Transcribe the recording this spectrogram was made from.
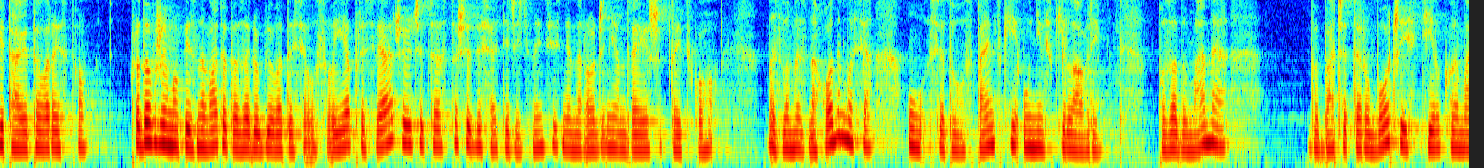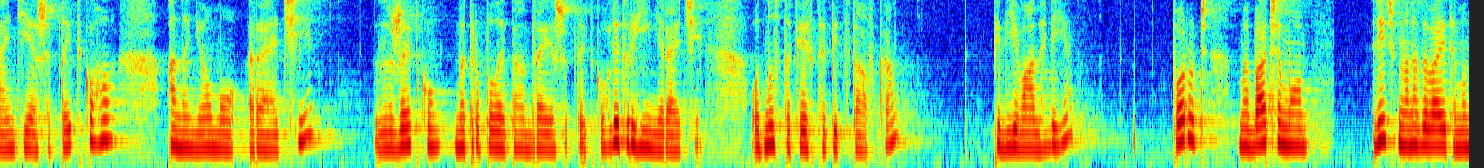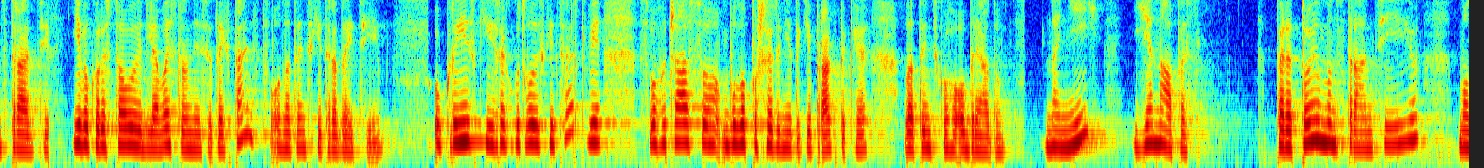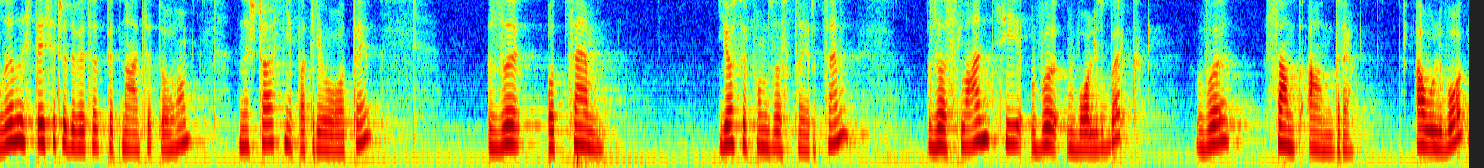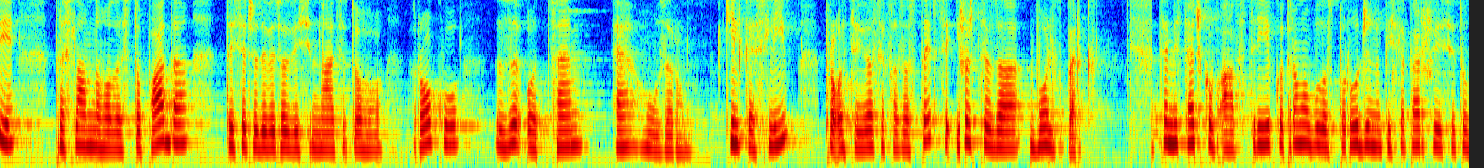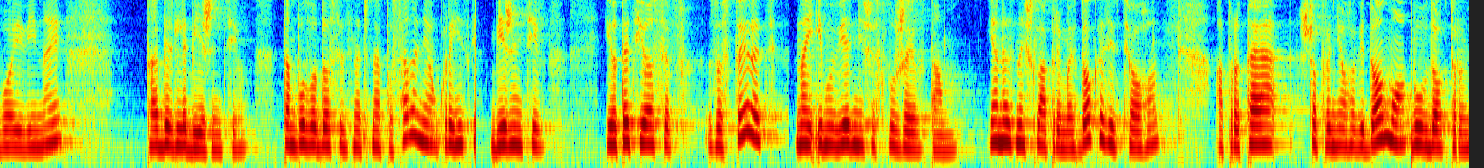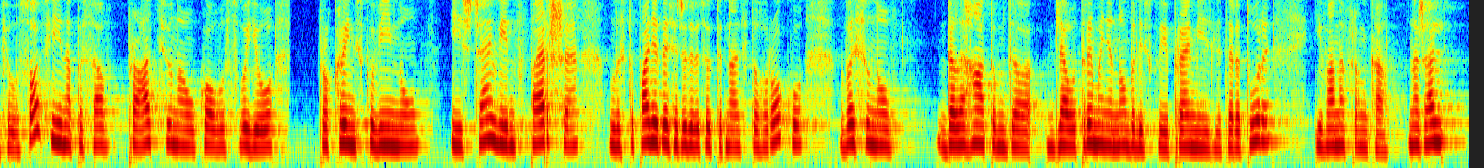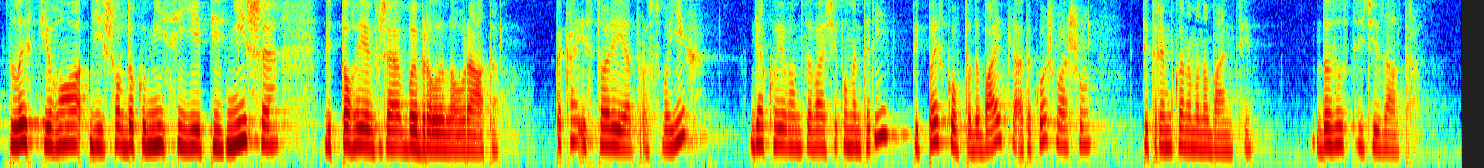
Вітаю товариство! Продовжуємо пізнавати та залюблюватися у своє, присвячуючи це 160-й річниці з дня народження Андрея Шептицького. Ми з вами знаходимося у Свято-Успенській Унівській лаврі. Позаду мене ви бачите робочий стіл Клементія Шептицького, а на ньому речі з вжитку митрополита Андрея Шептицького, літургійні речі. Одну з таких це підставка під Євангеліє. Поруч ми бачимо річ, вона називається монстранція. Її використовують для висловлення святих таїнств у латинській традиції. Українській греко-католицькій церкві свого часу було поширені такі практики латинського обряду. На ній є напис. Перед тою монстранцією молились 1915-го нещасні патріоти з отцем Йосифом Застирцем, засланці в Вольсберг в Сант-Андре. А у Львові преславного листопада 1918 року з отцем Е. Гузером. Кілька слів про отця Йосифа Застирця і що ж це за Вольсберг. Це містечко в Австрії, в котрому було споруджено після Першої світової війни табір для біженців. Там було досить значне поселення українських біженців. І отець Йосиф Застирець найімовірніше служив там. Я не знайшла прямих доказів цього. А про те, що про нього відомо, був доктором філософії, написав працю наукову свою про Кримську війну. І ще він вперше в листопаді 1915 року висунув делегатом для, для отримання Нобелівської премії з літератури Івана Франка. На жаль, лист його дійшов до комісії пізніше від того, як вже вибрали лауреата. Така історія про своїх. Дякую вам за ваші коментарі, підписку, вподобайки, а також вашу підтримку на Монобанці. До зустрічі завтра!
